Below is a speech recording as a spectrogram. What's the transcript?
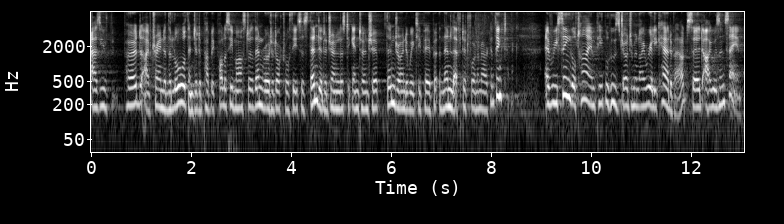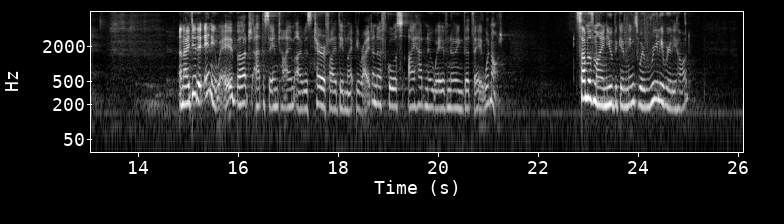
As you've heard, I've trained in the law, then did a public policy master, then wrote a doctoral thesis, then did a journalistic internship, then joined a weekly paper, and then left it for an American think tank. Every single time, people whose judgment I really cared about said I was insane. And I did it anyway, but at the same time, I was terrified they might be right, and of course, I had no way of knowing that they were not. Some of my new beginnings were really, really hard.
